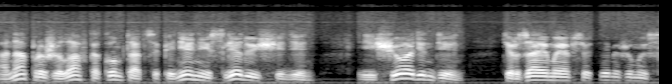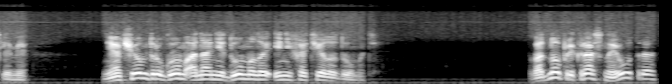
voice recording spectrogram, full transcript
Она прожила в каком-то оцепенении следующий день и еще один день, терзаемая все теми же мыслями. Ни о чем другом она не думала и не хотела думать. В одно прекрасное утро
